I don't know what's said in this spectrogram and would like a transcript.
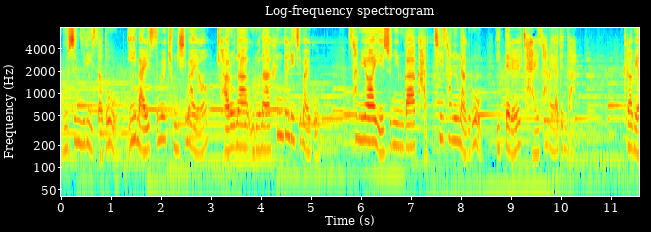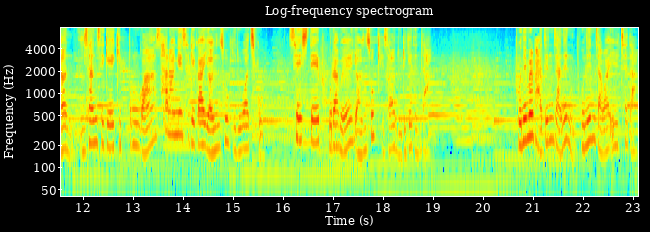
무슨 일이 있어도 이 말씀을 중심하여 좌로나 우로나 흔들리지 말고 삼위와 예수님과 같이 사는 낙으로 이때를 잘 살아야 된다. 그러면 이상 세계의 기쁨과 사랑의 세계가 연속 이루어지고 새 시대의 보람을 연속해서 누리게 된다. 보냄을 받은 자는 보낸 자와 일체다.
